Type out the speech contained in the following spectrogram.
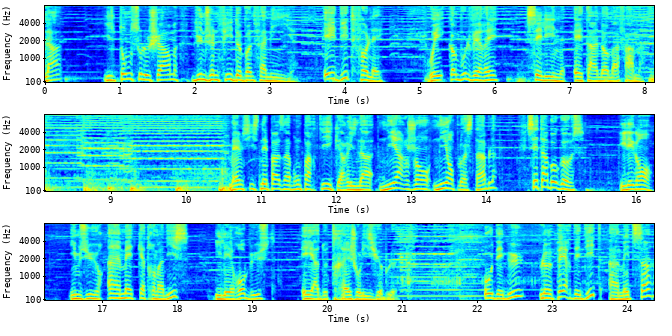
Là, il tombe sous le charme d'une jeune fille de bonne famille, Edith Follet. Oui, comme vous le verrez, Céline est un homme à femme. Même si ce n'est pas un bon parti car il n'a ni argent ni emploi stable, c'est un beau gosse. Il est grand, il mesure 1m90, il est robuste et a de très jolis yeux bleus. Au début, le père d'Edith, un médecin,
